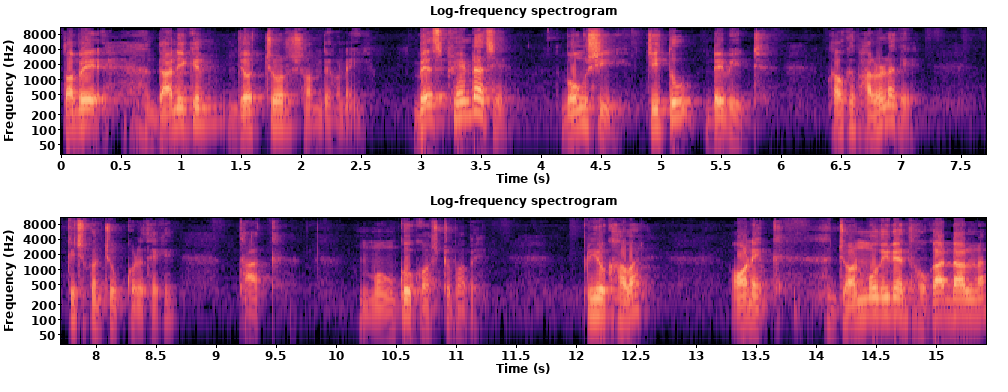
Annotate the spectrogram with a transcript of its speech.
তবে দানিকেন জোচ্চোর সন্দেহ নেই। বেস্ট ফ্রেন্ড আছে? বংশী, চিতু, ডেভিড। কাউকে ভালো লাগে? কিছুক্ষণ চুপ করে থেকে। থাক, মঙ্কু কষ্ট পাবে। প্রিয় খাবার? অনেক। জন্মদিনে ধোকার ডালনা?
